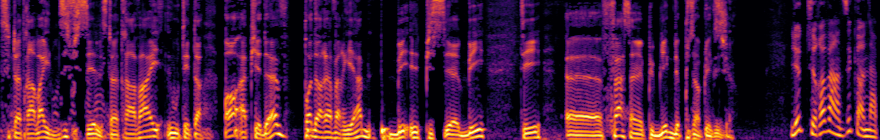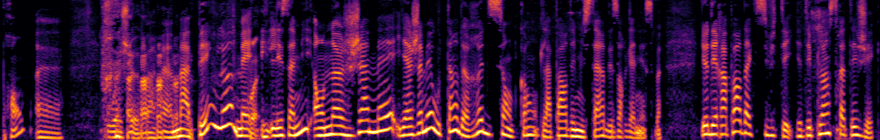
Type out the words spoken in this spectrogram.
C'est un travail difficile. C'est un travail où tu es à A, à pied d'œuvre, pas d'horaire variable, B, puis euh, B, tu euh, face à un public de plus en plus exigeant. Luc, tu revendiques un apron, euh, un mapping, là, mais les amis, on n'a jamais, il n'y a jamais autant de reddition de comptes de la part des ministères des organismes. Il y a des rapports d'activité, il y a des plans stratégiques,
